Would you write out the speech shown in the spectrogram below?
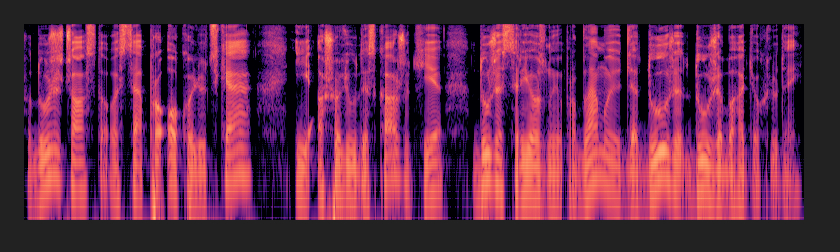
що дуже часто ось це про око людське і а що люди скажуть, є дуже серйозною проблемою для дуже-дуже багатьох людей.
